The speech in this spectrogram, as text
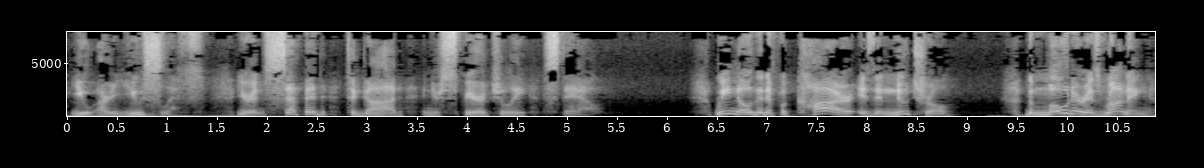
you are useless. You're insipid to God, and you're spiritually stale. We know that if a car is in neutral, the motor is running,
